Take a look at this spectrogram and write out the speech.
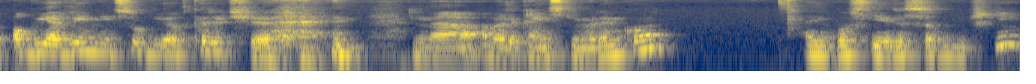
y, objawienie cud i odkrycie na amerykańskim rynku tej włoskiej rysowniczki.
